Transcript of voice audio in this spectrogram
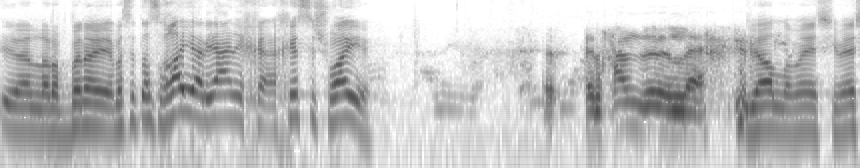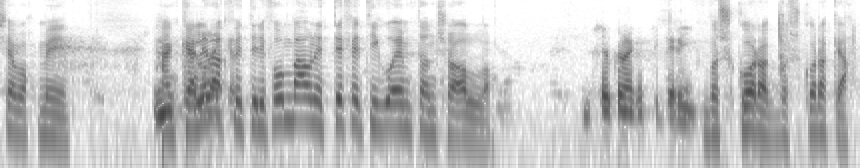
يلا ربنا ي... بس أنت صغير يعني خس شوية. الحمد لله. يلا ماشي ماشي يا أبو حميد. هنكلمك في التليفون بقى ونتفق تيجوا إمتى إن شاء الله. شكرا يا كابتن كريم. بشكرك بشكرك يا أحمد.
